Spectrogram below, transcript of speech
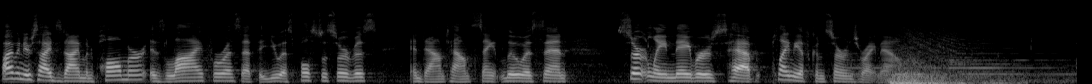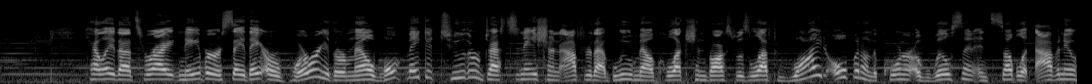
Five on your side's Diamond Palmer is live for us at the U.S. Postal Service in downtown St. Louis. And certainly neighbors have plenty of concerns right now. Kelly, that's right. Neighbors say they are worried their mail won't make it to their destination after that blue mail collection box was left wide open on the corner of Wilson and Sublette Avenue.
